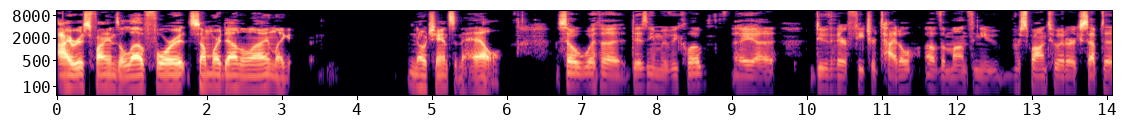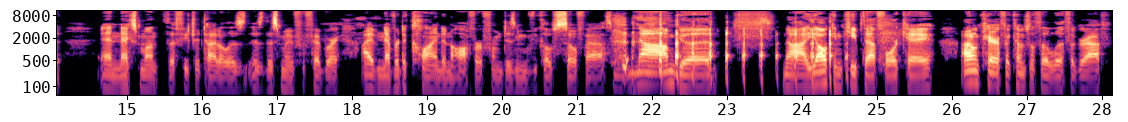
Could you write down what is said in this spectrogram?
Iris finds a love for it somewhere down the line, like no chance in hell. So with a Disney Movie Club, they uh, do their featured title of the month, and you respond to it or accept it. And next month, the featured title is is this movie for February. I've never declined an offer from Disney Movie Club so fast. I'm like, nah, I'm good. nah, y'all can keep that 4K. I don't care if it comes with a lithograph.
